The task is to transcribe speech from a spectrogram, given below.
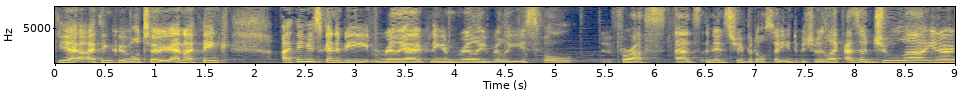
Yeah, I think we will too. And I think I think it's going to be really opening and really, really useful for us as an industry, but also individually. Like as a jeweler, you know,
